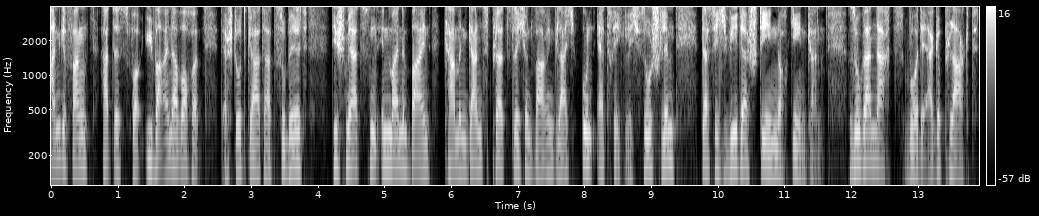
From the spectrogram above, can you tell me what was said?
Angefangen hat es vor über einer Woche. Der Stuttgarter zu Bild. Die Schmerzen in meinem Bein kamen ganz plötzlich und waren gleich unerträglich. So schlimm, dass ich weder stehen noch gehen kann. Sogar nachts wurde er geplagt.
